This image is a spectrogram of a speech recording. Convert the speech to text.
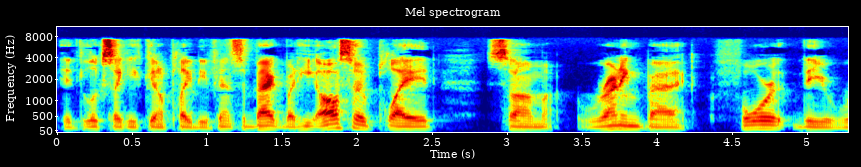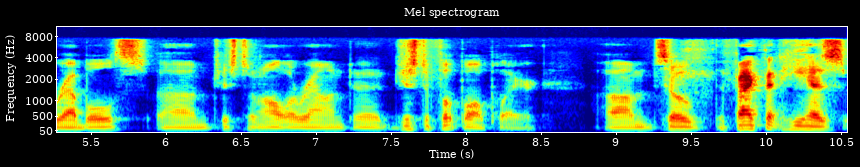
it looks like he's going to play defensive back, but he also played some running back for the Rebels, um, just an all around, uh, just a football player. Um, so the fact that he has,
